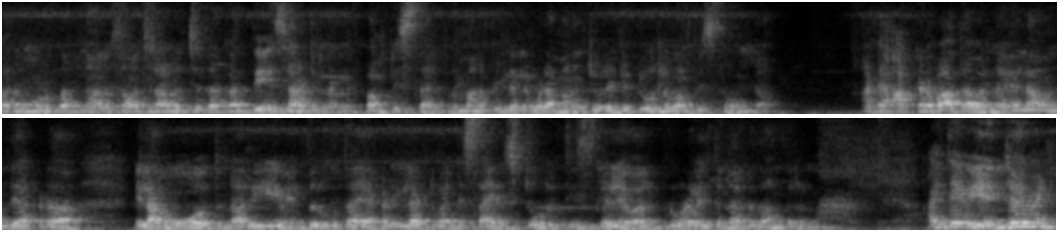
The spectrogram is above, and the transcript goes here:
పదమూడు పద్నాలుగు సంవత్సరాలు వచ్చేదాకా దేశ ఆటలను పంపిస్తారు. ఇప్పుడు మన పిల్లల్ని కూడా మనం చూడండి టూర్లు పంపిస్తూ ఉంటాం. అంటే అక్కడ వాతావరణం ఎలా ఉంది అక్కడ ఎలా మూవ్ అవుతున్నారు ఏమేమి దొరుకుతాయి అక్కడ ఇలాంటివన్నీ సైన్స్ టూర్ తీసుకెళ్ళేవారు ఇప్పుడు కూడా వెళ్తున్నారు కదా అందరూ. అయితే ఇవి ఎంజాయ్మెంట్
